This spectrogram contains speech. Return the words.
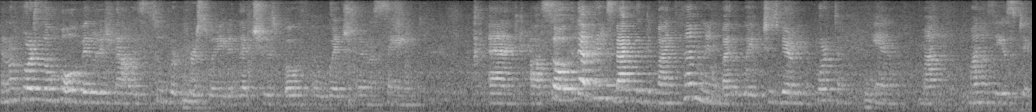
and of course the whole village now is super persuaded that she is both a witch and a saint. And uh, so that brings back the divine feminine, by the way, which is very important in mon monotheistic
